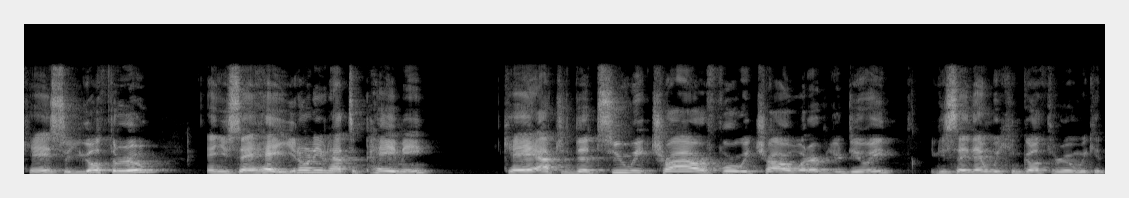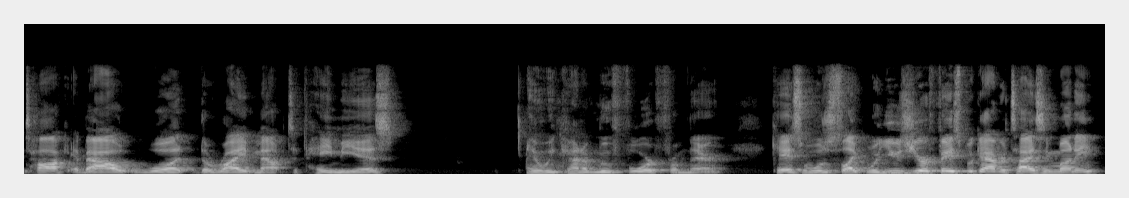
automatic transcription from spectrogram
Okay, so you go through and you say hey, you don't even have to pay me. Okay after the two-week trial or four-week trial or whatever you're doing you can say then we can go through and we can talk about what the right amount to pay me is and we kind of move forward from there. Okay, so we'll just like we'll use your Facebook advertising money.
